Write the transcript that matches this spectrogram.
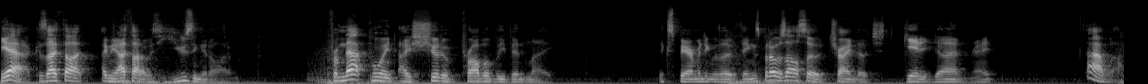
Yeah, because I thought, I mean, I thought I was using it on him. From that point, I should have probably been like, experimenting with other things, but I was also trying to just get it done, right? Ah, well.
